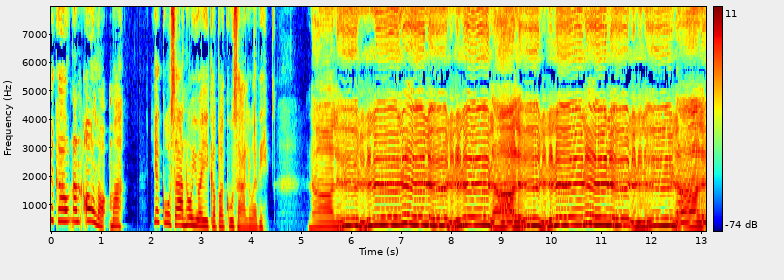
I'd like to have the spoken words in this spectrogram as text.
Le kaunan oloma. Ja kusa nuju eikapa kusa luodi. La lu lu lu lu lu lu lu lu la lu lu lu lu lu lu lu la lu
